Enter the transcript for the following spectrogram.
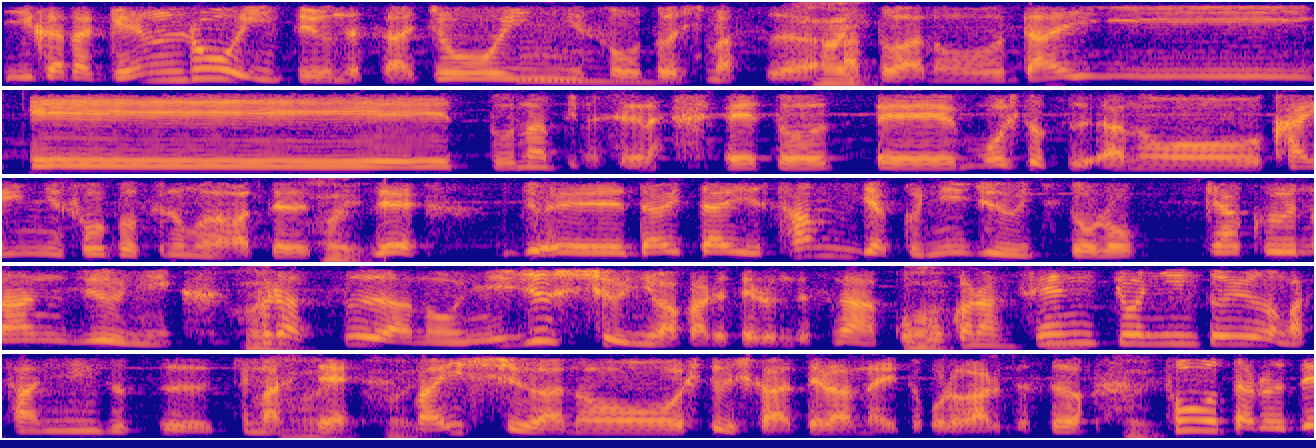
言い方元老院というんですが上院に相当します。はい。あとあの大えーっとなんて言いましたかね、えーっとえーもう一つあの下院に相当するものがあって、はい。で、えー、大体321と600何十人、はい。プラスあの20州に分かれてるんですが、ここから選挙人というのが3人ずつ来まして、まあ、1州あの1人しか出られないところがあるんですけど、い。トータルで、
